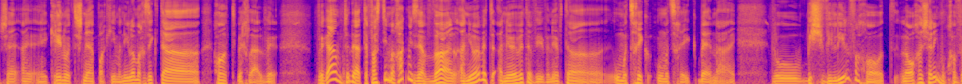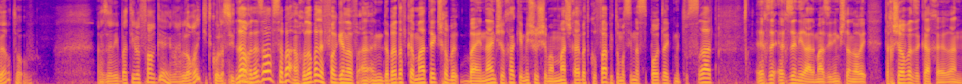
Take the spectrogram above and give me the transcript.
שהקרינו את שני הפרקים, אני לא מחזיק את ההוט בכלל, ו... וגם, אתה יודע, תפסתי מרחק מזה, אבל אני אוהב את, אני אוהב את אביב, אני אוהב את ה... הוא מצחיק, הוא מצחיק בעיניי, והוא בשבילי לפחות, לאורך השנים, הוא חבר טוב. אז אני באתי לפרגן, אני לא ראיתי את כל הסדרה. לא, אבל עזוב, סבבה, אנחנו לא בא לפרגן, אני מדבר דווקא מה ה take שלך בעיניים שלך כמישהו שממש חי בתקופה, פתאום עושים לה spotlight מתוסרט. איך זה, איך זה נראה למאזינים שלנו? הרי תחשוב על זה ככה, ערן,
